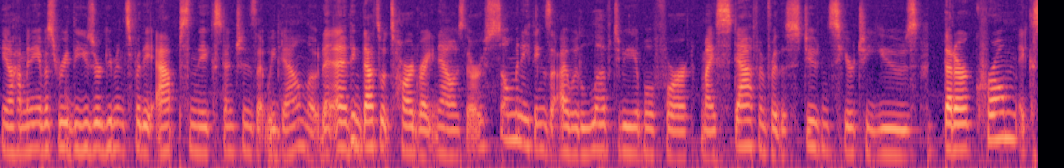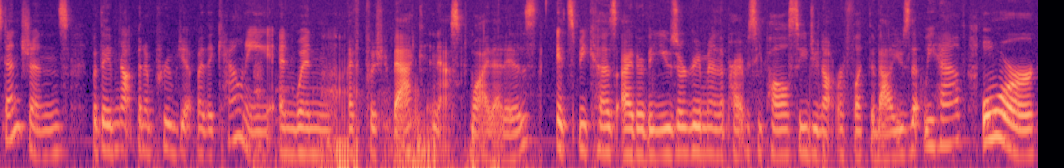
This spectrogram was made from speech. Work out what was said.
You know how many of us read the user agreements for the apps and the extensions that we download? And I think that's what's hard right now is there are so many things that I would love to be able for my staff and for the students here to use that are Chrome extensions, but they've not been approved yet by the county. And when I've pushed back and asked why that is, it's because either the user agreement and the privacy policy do not reflect the values that we have, or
